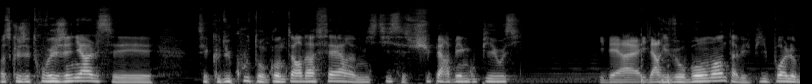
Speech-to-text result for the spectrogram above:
Moi, ce que j'ai trouvé génial, c'est c'est que du coup, ton compteur d'affaires, Misty, c'est super bien goupillé aussi. Il est, il est arrivé au bon moment, t'avais pile poil le,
